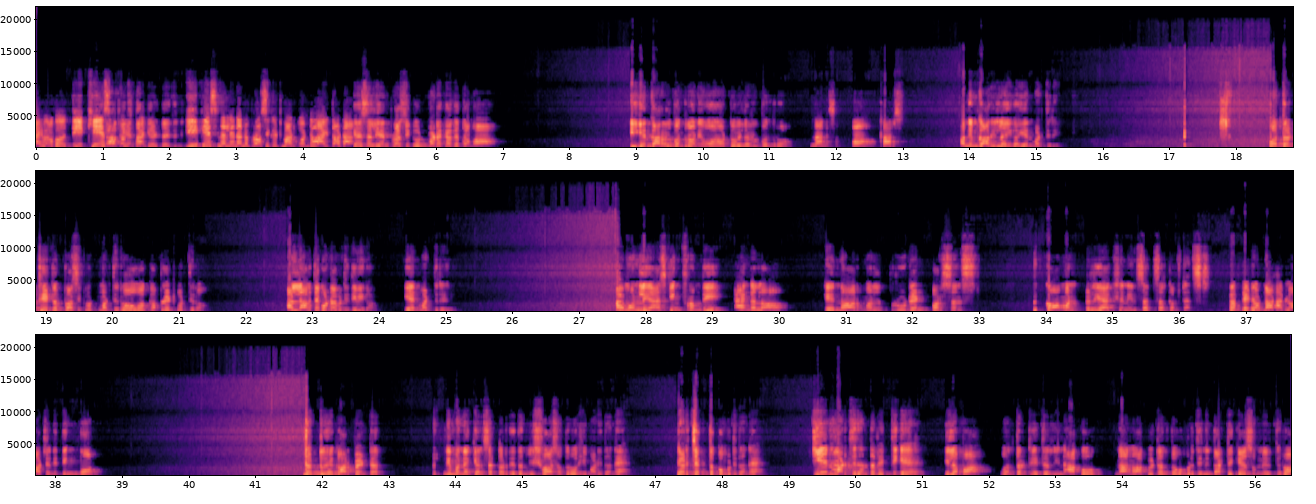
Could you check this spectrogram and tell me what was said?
I, the case ಯಾಕೆ ಅಂತ ಕೇಳ್ತಾ ಇದ್ದೀನಿ. ಈ ಕೇಸ್ನಲ್ಲೇ ನಾನು prosecute ಮಾಡ್ಕೊಂಡು I thought ಕೇಸಲ್ಲಿ ಏನ್ prosecute ಮಾಡಕ್ಕಾಗತ್ತಮ್ಮ? ಈಗೇನ್ ಕಾರಲ್ಲಿ ಬಂದ್ರು ನೀವು ಟೂ ವೀಲರ್ ಅಲ್ಲಿ ಬಂದ್ರು? ನಾನು ಸರ್. ಹ್ಮ್ ಅದ್ ನಿಮ್ ಕಾರ್ ಇಲ್ಲ ಈಗ ಏನ್ ಮಾಡ್ತೀರಿ? ಒನ್ ತರ್ಟಿ ಏಟ್ ಅಲ್ಲಿ ಪ್ರಾಸಿಕ್ಯೂಟ್ ಮಾಡ್ತಿರೋ ಹೋಗಿ ಕಂಪ್ಲೇಂಟ್ ಕೊಡ್ತಿರೋ? ಅಲ್ಲಿ ನಾವು ತಗೊಂಡೋಗ್ಬಿಟ್ಟಿದ್ದೀವಿ ಈಗ. ಏನ್ ಮಾಡ್ತೀರಿ? ಹೇಳಿ I am only asking from the angle of a normal prudent persons common reaction in such circumstances complaint not, not anything more. That to a carpenter ನಿಮ್ಮನ್ನೇ ಕೆಲಸಕ್ಕೆ ಕರೆದಿದ್ದನ್ನು ವಿಶ್ವಾಸ ದ್ರೋಹಿ ಮಾಡಿದ್ದಾನೆ ಎರಡು ಚೆಕ್ ತಕೊಂಡ್ಬಿಟ್ಟಿದ್ದಾನೆ ಏನ್ ಮಾಡ್ತಿದೆ ಅಂತ ವ್ಯಕ್ತಿಗೆ ಇಲ್ಲಪ್ಪ ಒನ್ ತರ್ಟಿ ಏಟ್ ನೀನು ಹಾಕು ನಾನು ಅಕ್ವಿಟಲ್ ತಗೊಂಡ್ಬಿಡ್ತೀನಿ ಅಂತ ಅಷ್ಟಕ್ಕೆ ಸುಮ್ನಿರ್ತಿರೋ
